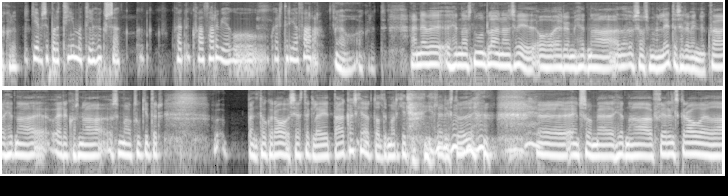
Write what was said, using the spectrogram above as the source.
akkurat. Gefa sér bara tíma til að hugsa hvað, hvað þarf ég og hvert er ég að fara Já, akkurat. En ef við hérna snúum blæðina aðeins við og erum hérna, sá sem að leita sér að vinnu, hvað hérna er eitthvað svona sem að þú getur bent okkur á sérstaklega í dag kannski, það er aldrei margir í þeirri stöðu Eh, eins og með hérna ferilskrá eða,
